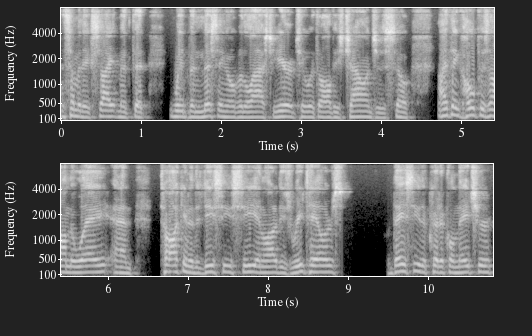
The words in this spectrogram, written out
and some of the excitement that we've been missing over the last year or two with all these challenges. So I think hope is on the way and talking to the DCC and a lot of these retailers, they see the critical nature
